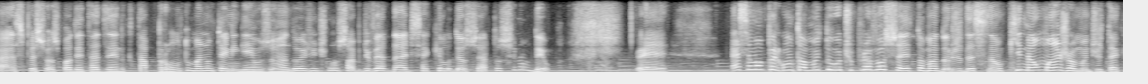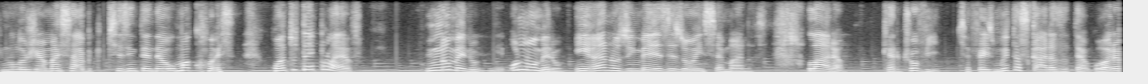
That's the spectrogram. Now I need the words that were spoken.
as pessoas podem estar dizendo que está pronto, mas não tem ninguém usando, a gente não sabe de verdade se aquilo deu certo ou se não deu. É, essa é uma pergunta muito útil para você, tomador de decisão, que não manja muito de tecnologia, mas sabe que precisa entender alguma coisa. Quanto tempo leva? Número, o número, em anos, em meses ou em semanas. Lara, quero te ouvir. Você fez muitas caras até agora.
